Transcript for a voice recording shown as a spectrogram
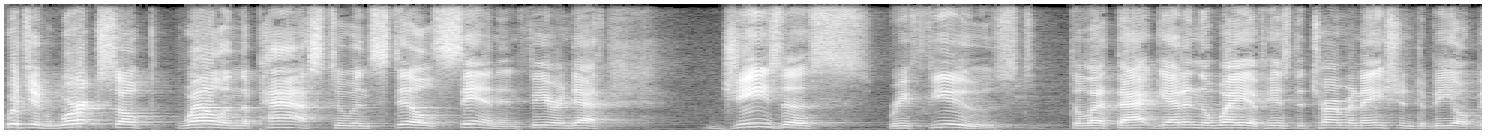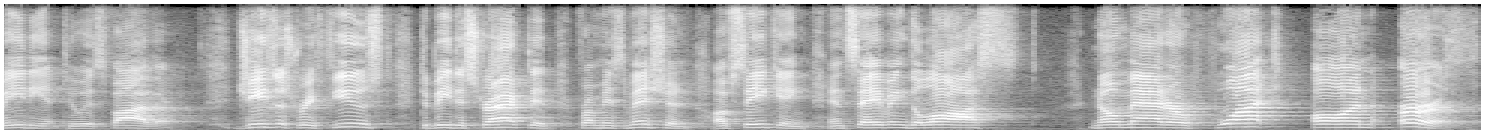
which had worked so well in the past to instill sin and fear and death, Jesus refused to let that get in the way of his determination to be obedient to his Father. Jesus refused to be distracted from his mission of seeking and saving the lost, no matter what on earth,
